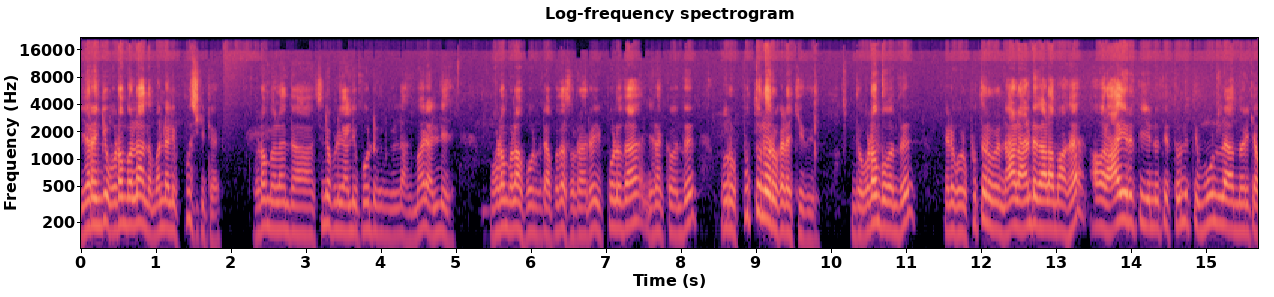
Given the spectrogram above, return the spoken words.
இறங்கி உடம்பெல்லாம் அந்த மண்ணளி பூசிக்கிட்டார் உடம்பெல்லாம் இந்த சின்ன பிள்ளைங்க அள்ளி போட்டுக்கிறீங்கள அது மாதிரி அள்ளி உடம்பெல்லாம் போட்டுக்கிட்டு அப்போ தான் சொல்கிறாரு இப்பொழுதுதான் எனக்கு வந்து ஒரு புத்துணர்வு கிடைக்கிது. இந்த உடம்பு வந்து எனக்கு ஒரு புத்துணர்வு. நாலு ஆண்டு காலமாக அவர் ஆயிரத்தி எண்ணூற்றி தொண்ணூற்றி மூணில் அமெரிக்கா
